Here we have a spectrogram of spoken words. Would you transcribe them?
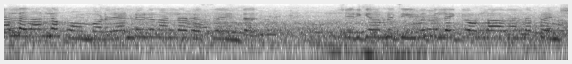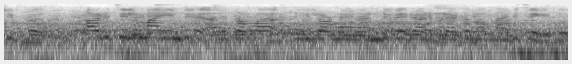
നല്ല നല്ല ആണ്. രണ്ടുപേരും നല്ല രസമുണ്ട്. ശരിക്കും നമ്മുടെ ജീവിതത്തിലേക്കുള്ള നല്ല ഫ്രണ്ട്ഷിപ്പ് ആ ഒരു ചിൽ മൈൻഡ് ആയിട്ടുള്ള ഇതിലുള്ള രണ്ടുപേരും അടിപൊളിയായിട്ട് നന്നായിട്ട് ചെയ്തു.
